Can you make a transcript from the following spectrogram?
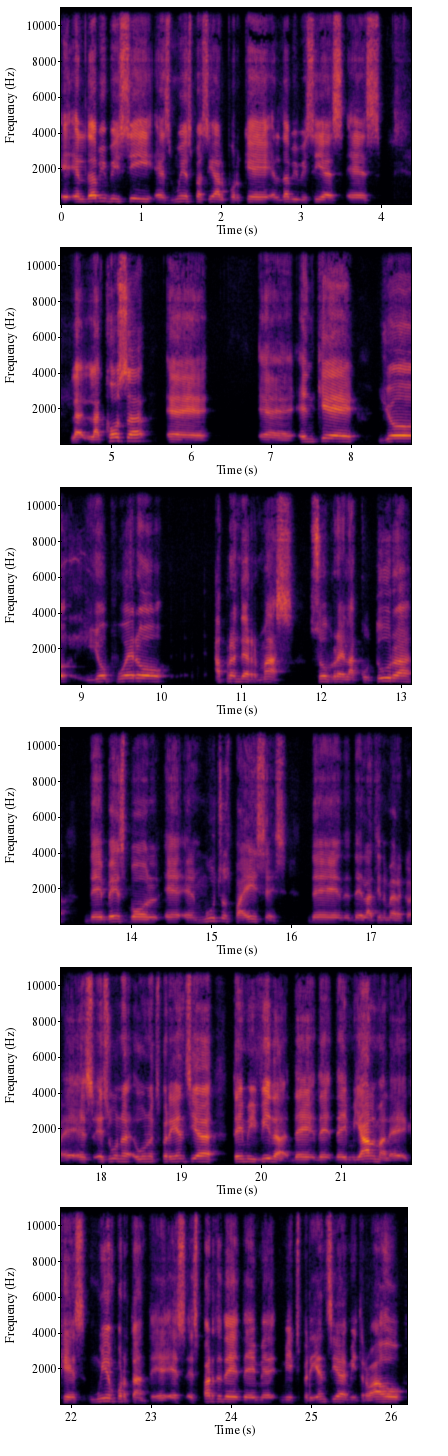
el WBC es muy especial porque el WBC es, es la, la cosa eh, eh, en que yo, yo puedo aprender más sobre la cultura de béisbol en, muchos países de, de, Latinoamérica. Es, es una, una, experiencia de mi vida, de, de, mi alma, eh, que es muy importante. Es, es parte de, mi, mi, experiencia, mi trabajo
